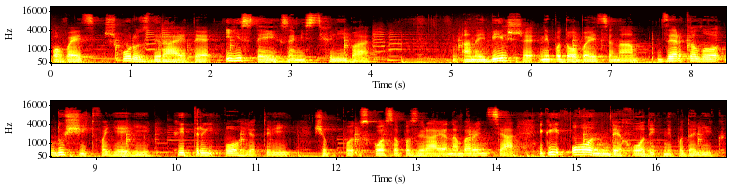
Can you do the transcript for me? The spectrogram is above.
овець шкуру здираєте і їсте їх замість хліба. А найбільше не подобається нам дзеркало душі твоєї, хитрий погляд твій, що скоса позирає на баранця, який он де ходить неподалік.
